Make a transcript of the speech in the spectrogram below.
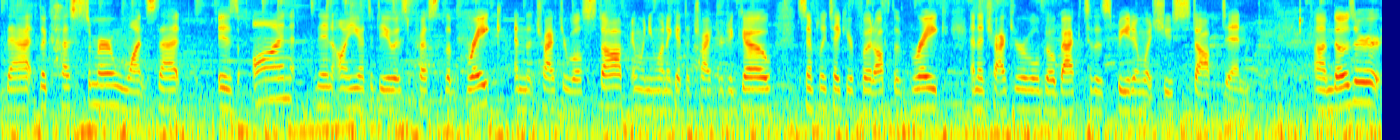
that the customer wants that is on, then all you have to do is press the brake and the tractor will stop. And when you want to get the tractor to go, simply take your foot off the brake and the tractor will go back to the speed in which you stopped in. Um, those are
